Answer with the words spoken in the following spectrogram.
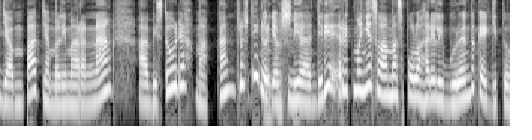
jam 4, jam 5 renang. Habis itu udah makan terus tidur jam Bagus sih. 9. Jadi ritmenya selama 10 hari liburan tuh kayak gitu.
